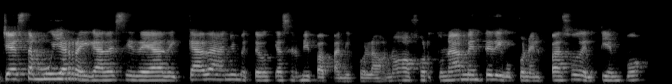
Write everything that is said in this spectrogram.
ya está muy arraigada esa idea de cada año me tengo que hacer mi papá Nicolau, ¿no? Afortunadamente, digo, con el paso del tiempo,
